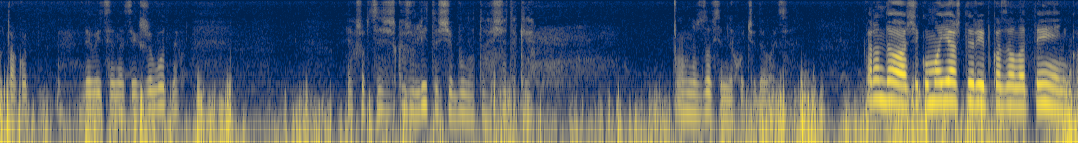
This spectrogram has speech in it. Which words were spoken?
отак от дивитися на цих животних. Якщо б це ж кажу, літо ще було, то ще таке. Воно ж зовсім не хоче даватися. Карандашику, моя ж ти рибка золотенька.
